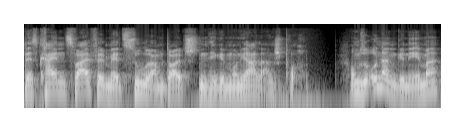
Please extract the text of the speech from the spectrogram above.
lässt keinen Zweifel mehr zu am deutschen Hegemonialanspruch. Umso unangenehmer,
